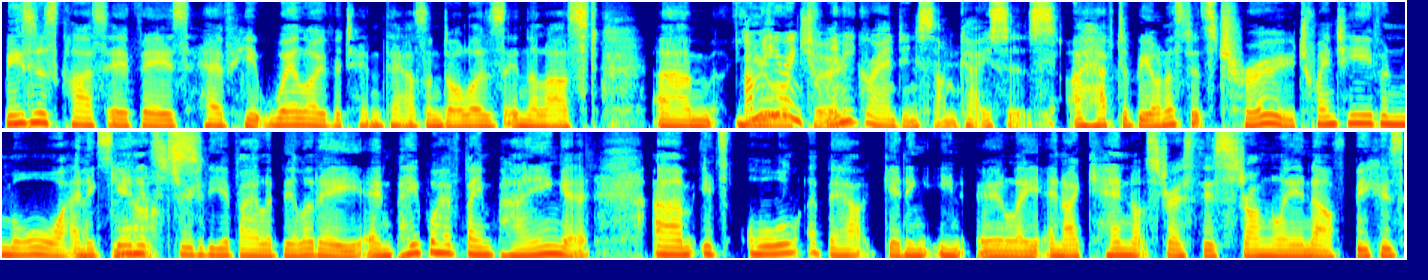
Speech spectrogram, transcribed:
business class airfares have hit well over $10,000 in the last um, year I'm hearing two. 20 grand in some cases. I have to be honest, it's true. 20 even more. And That's again, nuts. it's due to the availability and people have been paying it. Um, it's all about getting in early. And I cannot stress this strongly enough because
